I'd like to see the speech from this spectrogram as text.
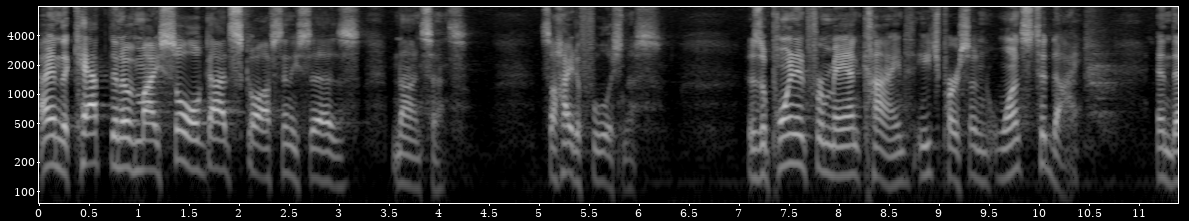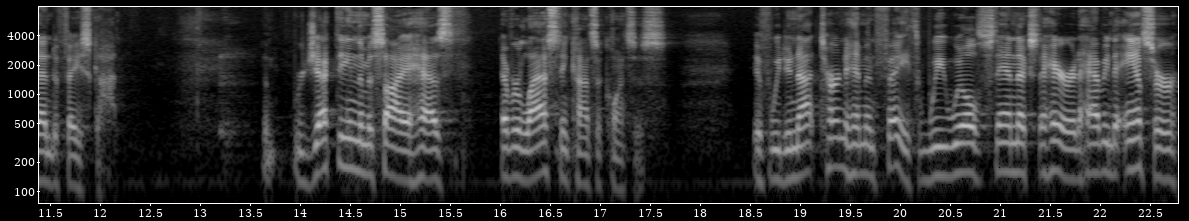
I am the captain of my soul, God scoffs and he says, Nonsense. It's a height of foolishness. It is appointed for mankind, each person, once to die and then to face God. Rejecting the Messiah has everlasting consequences. If we do not turn to him in faith, we will stand next to Herod having to answer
